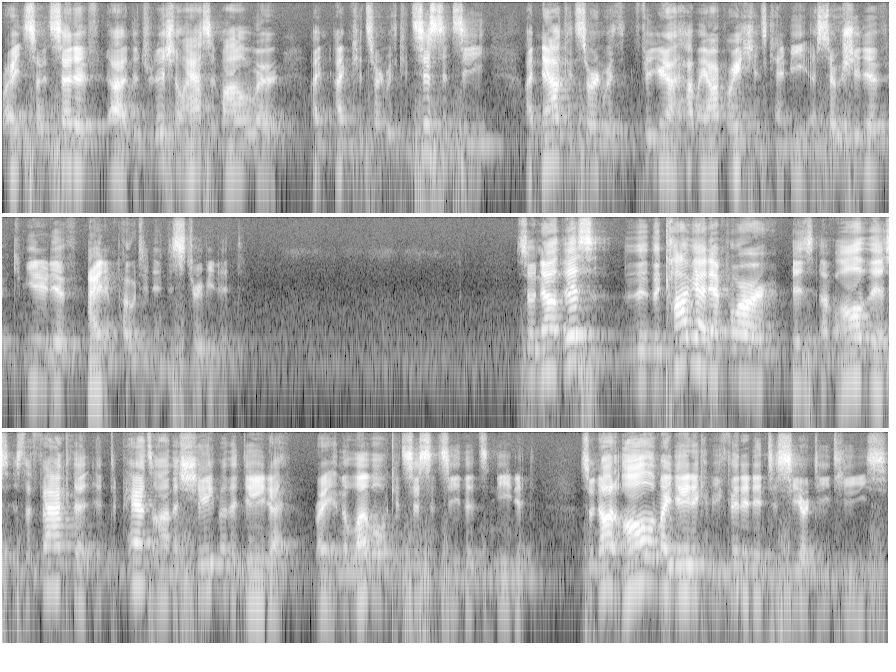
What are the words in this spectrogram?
right? So instead of uh, the traditional ACID model where I'm, I'm, concerned with consistency, I'm now concerned with figuring out how my operations can be associative, commutative, idempotent, and distributed. So now this, the, the caveat emptor is of all this is the fact that it depends on the shape of the data, right, and the level of consistency that's needed. So not all of my data can be fitted into CRDTs.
